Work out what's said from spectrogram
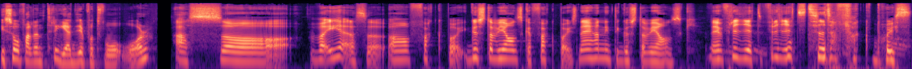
i så fall den tredje på två år. Alltså, vad är det? Alltså, ja, fuckboy. Gustavianska fuckboys. Nej, han är inte gustaviansk. Det är en frihet, frihetstid av fuckboys.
